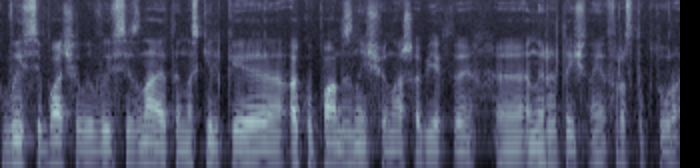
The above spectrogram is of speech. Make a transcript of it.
ви всі бачили, ви всі знаєте, наскільки окупант знищує наші об'єкти е, енергетичної інфраструктури.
